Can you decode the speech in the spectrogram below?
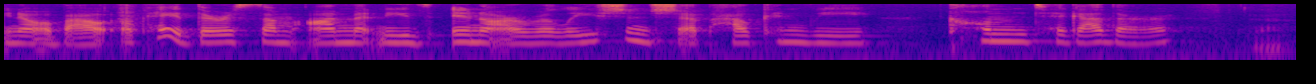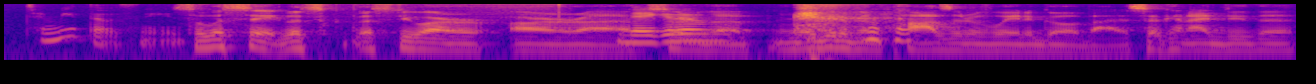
you know, about okay, there's some unmet needs in our relationship. How can we come together to meet those needs? So let's say let's let's do our our uh, Negative? sort of a negative and positive way to go about it. So can I do the?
